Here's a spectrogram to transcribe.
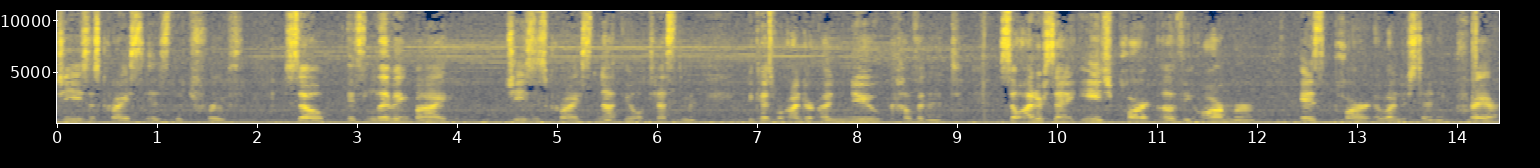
Jesus Christ is the truth. So it's living by Jesus Christ, not the Old Testament, because we're under a new covenant. So understanding each part of the armor is part of understanding prayer.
